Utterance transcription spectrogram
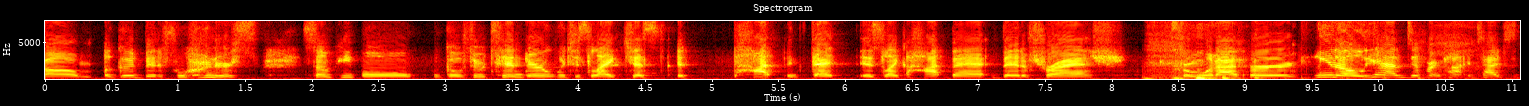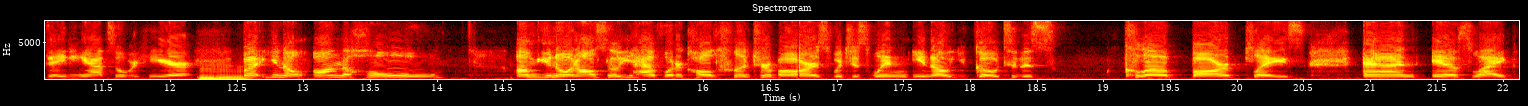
um, a good bit of foreigners, some people go through Tinder, which is like just a pot. That is like a hot bed bed of trash, from what I've heard. You know, you have different types of dating apps over here. mhm. But you know, on the whole, um, you know, and also you have what are called hunter bars, which is when you know you go to this club bar place, and if like,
